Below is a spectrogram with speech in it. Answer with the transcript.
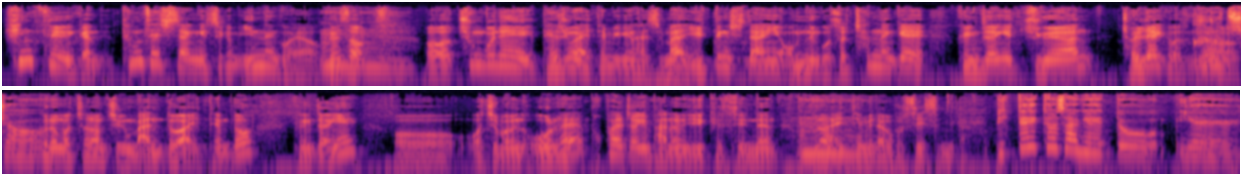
힌트, 그러니까 틈새 시장이 지금 있는 거예요. 그래서 음, 음. 어, 충분히 대중 아이템이긴 하지만 1등 시장이 없는 곳을 찾는 게 굉장히 중요한 전략이거든요. 그렇죠. 그런 것처럼 지금 만두 아이템도 굉장히 어, 어찌 보면 올해 폭발적인 반응을 일으킬 수 있는 그런 음. 아이템이라고 볼 수 있습니다. 빅데이터 상에 또, 예.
